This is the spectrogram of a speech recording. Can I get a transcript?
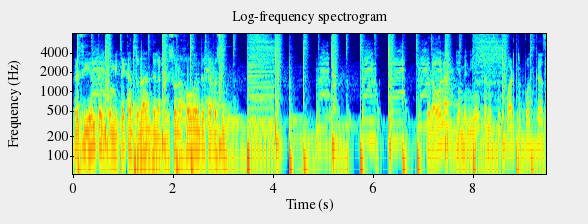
presidente del Comité Cantonal de la Persona Joven de Tarrazú. Hola, hola, bienvenidos a nuestro cuarto podcast.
